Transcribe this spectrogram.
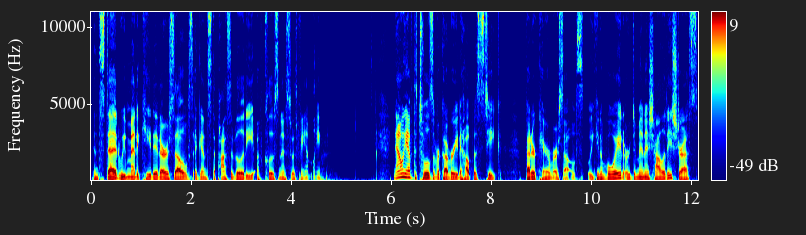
Instead, we medicated ourselves against the possibility of closeness with family. Now we have the tools of recovery to help us take better care of ourselves. We can avoid or diminish holiday stress,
